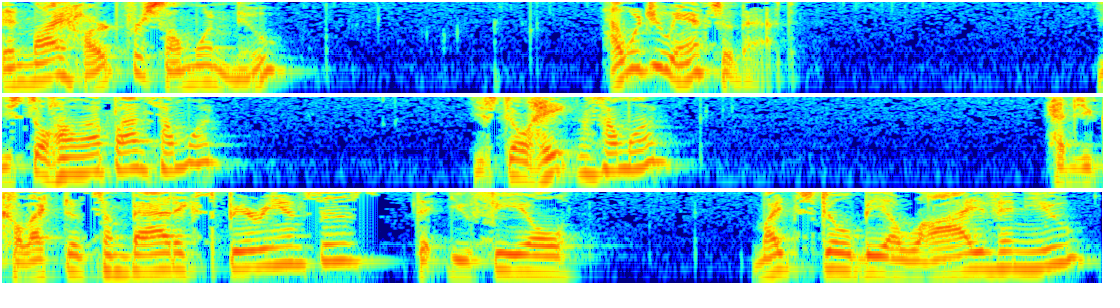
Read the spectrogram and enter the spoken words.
in my heart for someone new? How would you answer that? You still hung up on someone? You still hating someone? Have you collected some bad experiences that you feel might still be alive in you?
